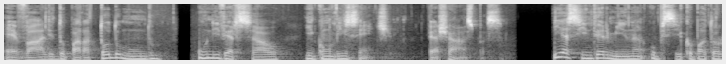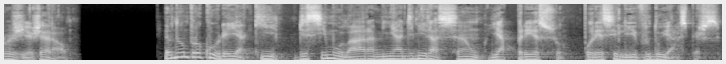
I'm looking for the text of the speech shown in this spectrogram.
É válido para todo mundo, universal e convincente. Fecha aspas. E assim termina o Psicopatologia Geral. Eu não procurei aqui dissimular a minha admiração e apreço por esse livro do Jaspers.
